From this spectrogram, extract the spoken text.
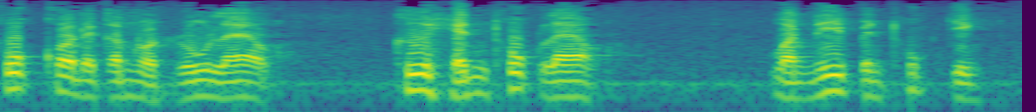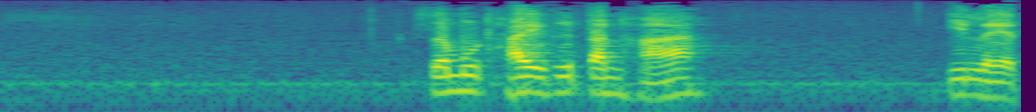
ทุกข์ก็ได้กำหนดรู้แล้ว คือเห็นทุกข์แล้ว วันนี้เป็นทุกข์จริง สมุทัยคือตัณหา อิเลส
